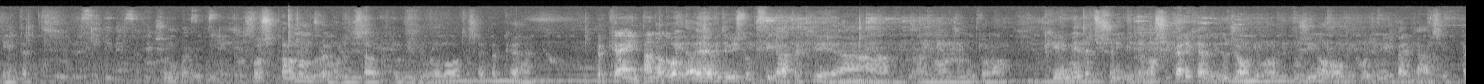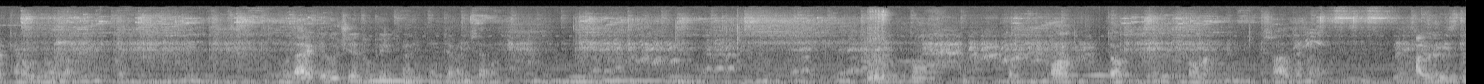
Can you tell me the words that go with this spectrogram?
Niente. Sono Bosco. Niente. Forse però non dovremmo registrare tutto il video una volta, sai perché? Perché intanto Ma poi eh, avete visto una figata che ha- hanno aggiunto, no? Che mentre ci sono i video, no? Si carica i videogiochi in modo che così non rompi i coglioni di caricarsi. Perché non lo so. Notare che lui uccide tutto e gli prende i punti, a me mi servono. Pronto. Oh, ma salto però. Avete visto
